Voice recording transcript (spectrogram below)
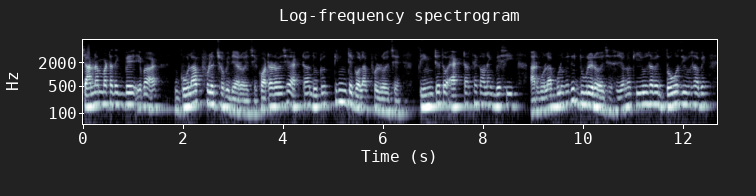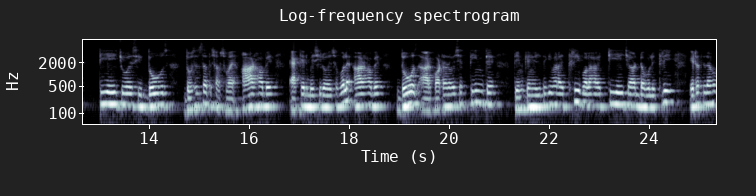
চার নাম্বারটা দেখবে এবার গোলাপ ফুলের ছবি দেওয়া রয়েছে। কটা রয়েছে? একটা, দুটো, তিনটে গোলাপ ফুল রয়েছে। তিনটে তো একটার থেকে অনেক বেশি। আর গোলাপগুলো কিন্তু দূরে রয়েছে, সেজন্য কি ইউজ হবে? দোজ ইউজ হবে। T H O S those দোজের সাথে সবসময় আর হবে। একের বেশি রয়েছে বলে আর হবে। দোজ আর কটা রয়েছে? তিনটে। তিনকে ইংরেজিতে কী বলা হয়? থ্রি বলা হয়। T H R double E three এটাতে দেখো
